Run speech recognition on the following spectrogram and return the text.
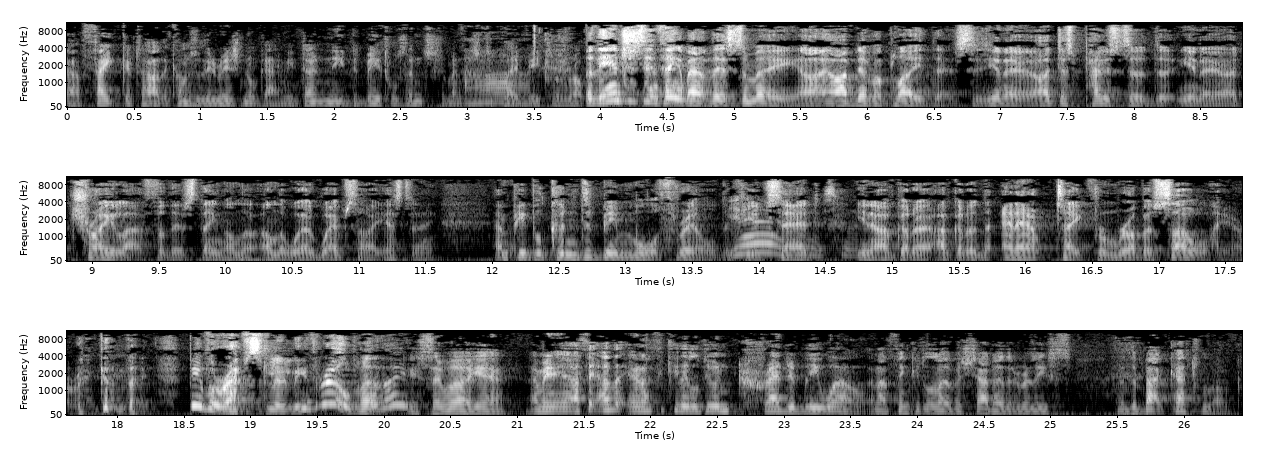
uh, fake guitar that comes with the original game. You don't need the Beatles instruments to play Beatles rock. But the interesting thing about this to me, I, I've never played this. Is, you know, I just posted, uh, you know, a trailer for this thing on the on the Word website yesterday, and people couldn't have been more thrilled if Yeah, you'd said, that's you know, I've got a I've got an, an outtake from Rubber Soul here. couldn't they? people were absolutely thrilled, weren't they? Yes, they were. Yeah. I mean, I think, I think, and I think it'll do incredibly well, and I think it'll overshadow the release of the back catalogue.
